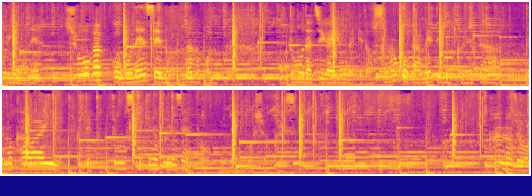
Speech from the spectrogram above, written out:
そういうのね小学校5年生の女の子のお友達がいるんだけどその子がメテにくれたとっても可愛くてとっても素敵なプレゼントをみんなにご紹介する彼女は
